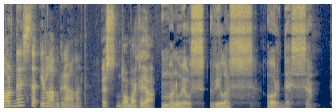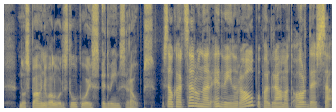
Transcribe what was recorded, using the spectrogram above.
Ordesa ir laba grāmata. Es domāju, ka jā. Manuels Villas Ordesa. No spāņu valodas tulkojas Edvīns Raups. Savukārt saruna ar Edvīnu Raupu par grāmatu Ordesa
